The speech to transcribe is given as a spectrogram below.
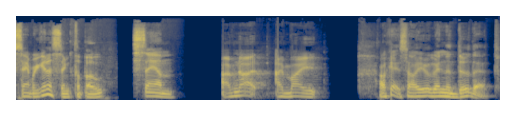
Sam, are you gonna sink the boat? Sam, I'm not. I might. Okay, so you're going to do that.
